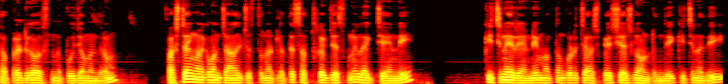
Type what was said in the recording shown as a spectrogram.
సపరేట్గా వస్తుంది పూజా మందిరం. ఫస్ట్ టైం కనుక మన ఛానల్ చూస్తున్నట్లయితే సబ్స్క్రైబ్ చేసుకుని లైక్ చేయండి. కిచెన్ ఏరియా అండి. మొత్తం కూడా చాలా స్పేషియస్గా ఉంటుంది కిచెన్ అది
